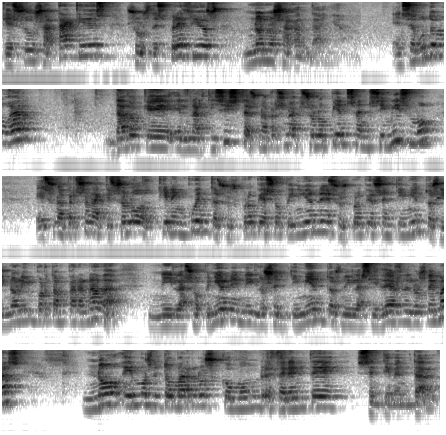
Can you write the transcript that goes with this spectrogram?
que sus ataques, sus desprecios no nos hagan daño. En segundo lugar, dado que el narcisista es una persona que solo piensa en sí mismo, es una persona que solo tiene en cuenta sus propias opiniones, sus propios sentimientos y no le importan para nada ni las opiniones, ni los sentimientos, ni las ideas de los demás, no hemos de tomarlos como un referente sentimental.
